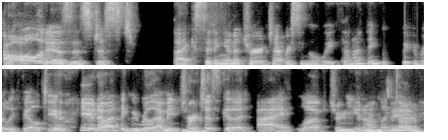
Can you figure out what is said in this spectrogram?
all it is is just like sitting in a church every single week, then I think we really failed you. you know, I think we really, I mean, church mm-hmm. is good. I love church, you know, mm-hmm. like yeah. don't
